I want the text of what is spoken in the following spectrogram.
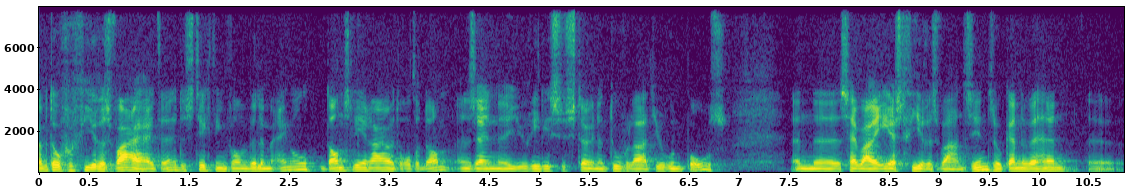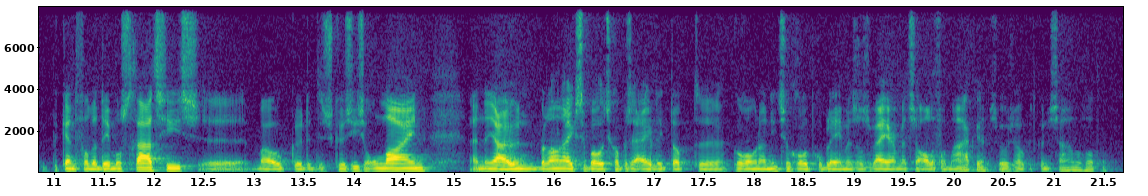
Hebben het over viruswaarheid, hè? de stichting van Willem Engel, dansleraar uit Rotterdam. En zijn juridische steun en toeverlaat Jeroen Pols. En uh, zij waren eerst viruswaanzin, zo kennen we hen. Uh, bekend van de demonstraties, maar ook de discussies online. En ja, hun belangrijkste boodschap is eigenlijk dat corona niet zo'n groot probleem is als wij er met z'n allen van maken. Zo zou ik het kunnen samenvatten.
